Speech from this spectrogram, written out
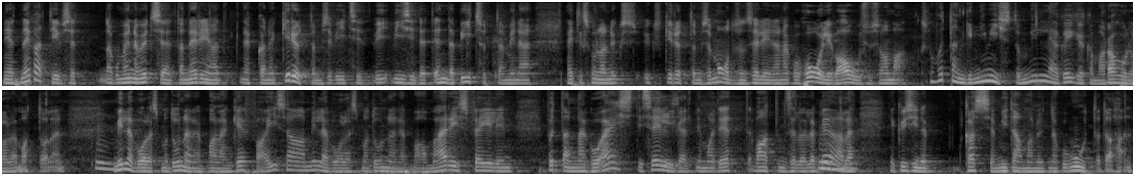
nii et negatiivsed, nagu ma ennem ütlesin, et on erinevad ka need kirjutamise viitsid, viisid, et enda piitsutamine. näiteks mul on üks, üks kirjutamise moodus on selline nagu hooliva aususe oma, kus ma võtangi nimistu, mille kõigega ma rahulolematu olen mm. -hmm. mille poolest ma tunnen, et ma olen kehva isa, mille poolest ma tunnen, et ma oma äris fail in. võtan nagu hästi selgelt niimoodi ette, vaatan sellele peale mm -hmm. ja küsin, et kas ja mida ma nüüd nagu muuta tahan.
